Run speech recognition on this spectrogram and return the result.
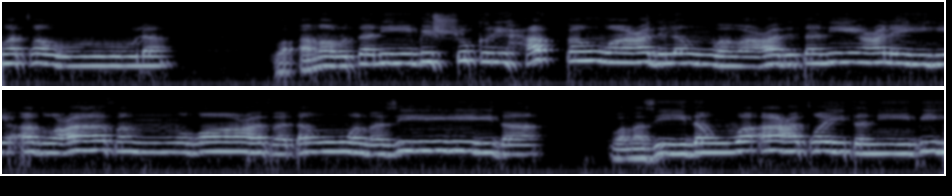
وطولا وأمرتني بالشكر حقا وعدلا ووعدتني عليه أضعافا مضاعفة ومزيدا ومزيدا وأعطيتني به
